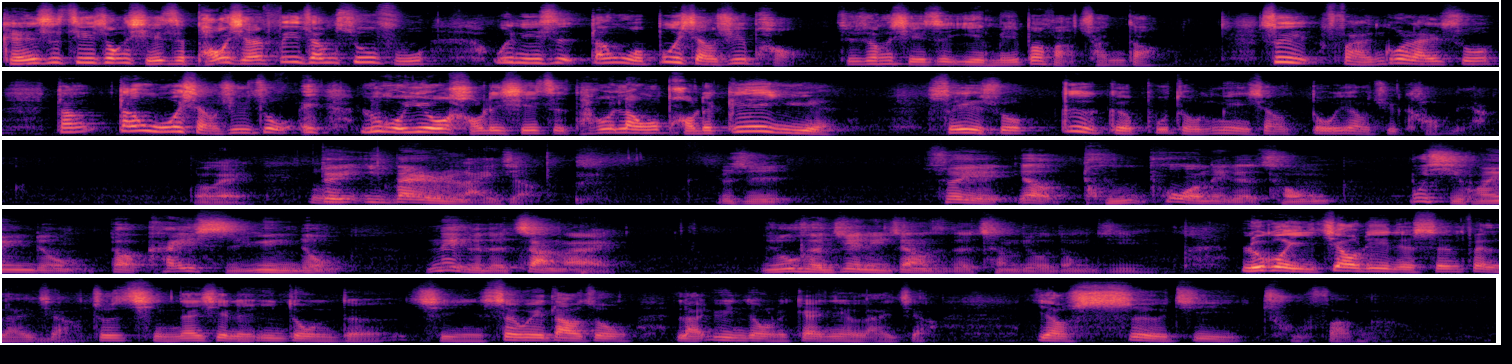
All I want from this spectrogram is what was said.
可能是这双鞋子跑起来非常舒服，问题是当我不想去跑，这双鞋子也没办法穿到。所以反过来说，当当我想去做，哎，如果又有好的鞋子，它会让我跑得更远。所以说，各个不同面向都要去考量。OK，对于一般人来讲，就是所以要突破那个从不喜欢运动到开始运动那个的障碍，如何建立这样子的成就动机？如果以教练的身份来讲，就是请那些人运动的，请社会大众来运动的概念来讲，要设计处方啊。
